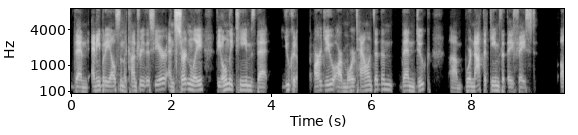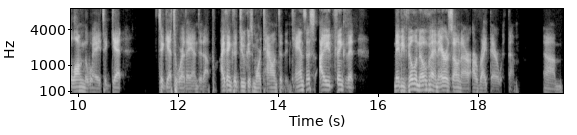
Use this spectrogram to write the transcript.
than anybody else in the country this year, and certainly the only teams that you could argue are more talented than than Duke um, were not the teams that they faced along the way to get to get to where they ended up. I think that Duke is more talented than Kansas. I think that maybe Villanova and Arizona are, are right there with them. Um,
